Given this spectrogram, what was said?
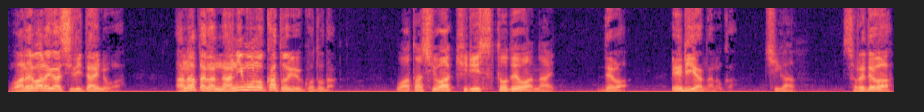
我々が知りたいのは、あなたが何者かということだ。私はキリストではない。では、エリアなのか？違う。それでは、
